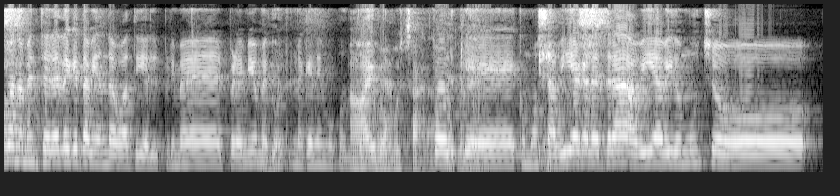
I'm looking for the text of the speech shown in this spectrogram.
cuando me enteré de que te habían dado a ti el primer premio me, me quedé muy contenta. Ay, pues muchas gracias, Porque como sabía que detrás había habido mucho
